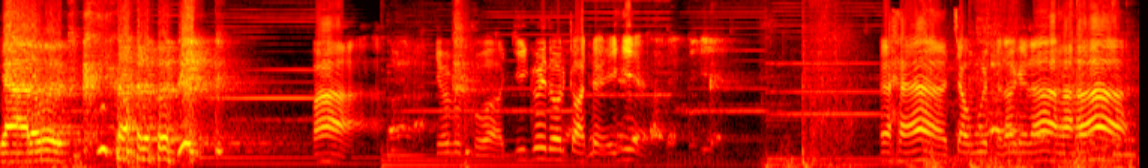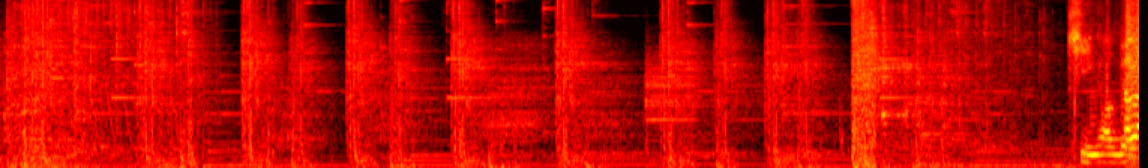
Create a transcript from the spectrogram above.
อย่าแล้วเว้ยอย่าแล้วเว้ยบ้าเดี๋ยวกูกลัวยิงกูให้โดนก่อนเถอะไอ้เหี้ยฮ่าฮ่าเจ้าวุ่นไปแล้วไงล่ะฮ่าฮ่า คิงออฟเดอะไร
